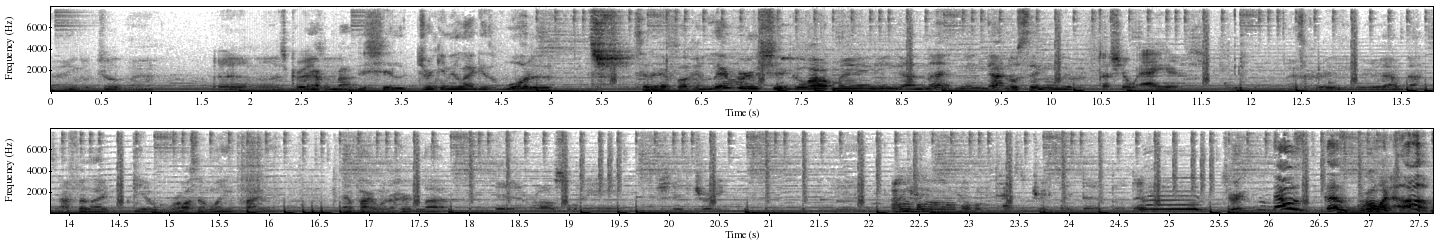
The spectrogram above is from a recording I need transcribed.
that ain't no joke, man. Yeah, no, that's crazy. Rapping about this shit, drinking it like it's water. To that fucking liver and shit go out, man. You ain't got nothing. You ain't got no second liver. That's your ass. That's crazy. I, I, I feel like yeah, Ross and Wayne probably that probably would have hurt a lot. Yeah, Ross Wayne, shit, Drake. Yeah. I don't know. I don't know if I'm attached to Drake like that, but definitely. Drake, that was that's growing up.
